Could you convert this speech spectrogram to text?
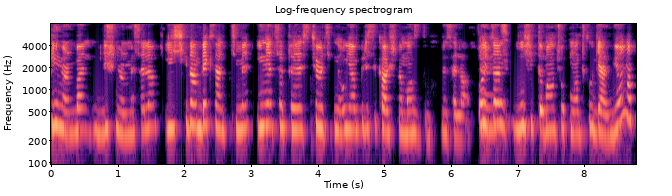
Bilmiyorum ben düşünüyorum mesela. ilişkiden beklentimi INTP stereotipine uyan birisi karşılamazdım mesela. O Evet. yüzden bu şip de bana çok mantıklı gelmiyor ama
